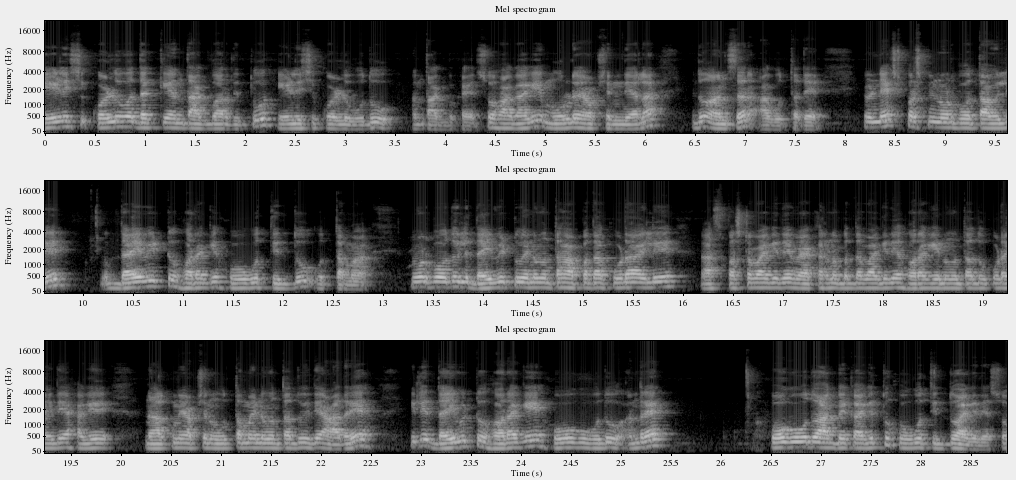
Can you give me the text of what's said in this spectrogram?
ಹೇಳಿಸಿಕೊಳ್ಳುವುದಕ್ಕೆ ಅಂತ ಆಗಬಾರ್ದಿತ್ತು. ಹೇಳಿಸಿಕೊಳ್ಳುವುದು ಅಂತ ಆಗ್ಬೇಕಾಗಿತ್ತು ಸೊ ಹಾಗಾಗಿ ಮೂರನೇ ಆಪ್ಷನ್ ಇದೆಯಲ್ಲ? ಇದು ಆನ್ಸರ್ ಆಗುತ್ತದೆ. ನೆಕ್ಸ್ಟ್ ಪ್ರಶ್ನೆ ನೋಡ್ಬೋದು ತಾವಿಲ್ಲಿ ದಯವಿಟ್ಟು ಹೊರಗೆ ಹೋಗುತ್ತಿದ್ದು ಉತ್ತಮ. ನೋಡ್ಬೋದು, ಇಲ್ಲಿ ದಯವಿಟ್ಟು ಎನ್ನುವಂತಹ ಪದ ಕೂಡ ಇಲ್ಲಿ ಸ್ಪಷ್ಟವಾಗಿದೆ, ವ್ಯಾಕರಣಬದ್ಧವಾಗಿದೆ, ಹೊರಗೆ ಎನ್ನುವಂಥದ್ದು ಕೂಡ ಇದೆ. ಹಾಗೆ ನಾಲ್ಕನೇ ಆಪ್ಷನ್ ಉತ್ತಮ ಎನ್ನುವಂಥದ್ದು ಇದೆ. ಆದರೆ ಇಲ್ಲಿ ದಯವಿಟ್ಟು ಹೊರಗೆ ಹೋಗುವುದು ಅಂದರೆ ಹೋಗುವುದು ಆಗಬೇಕಾಗಿತ್ತು, ಹೋಗುತ್ತಿದ್ದು ಆಗಿದೆ. ಸೊ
